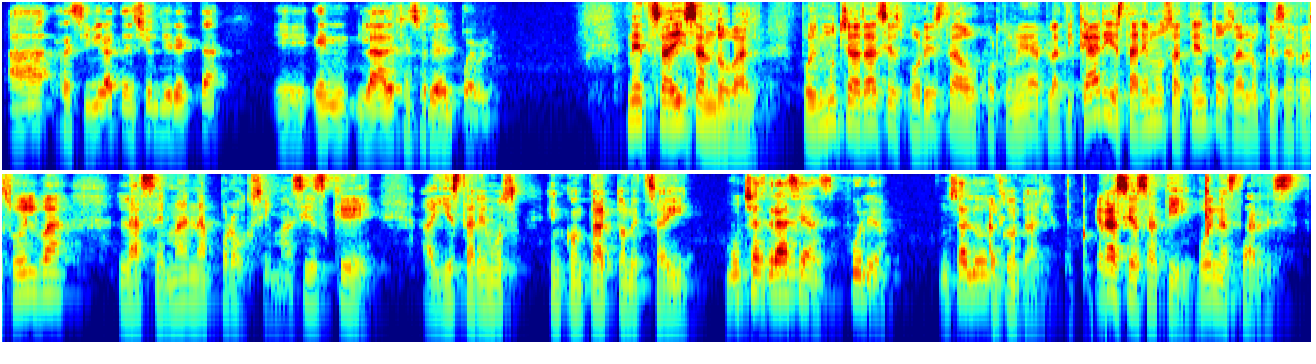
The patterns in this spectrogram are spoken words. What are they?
a recibir atención directa eh, en la Defensoría del Pueblo. Netzaí Sandoval, pues muchas gracias por esta oportunidad de platicar y estaremos atentos a lo que se resuelva la semana próxima. Así es que ahí estaremos en contacto, Netzaí. Muchas gracias, Julio. Un saludo. Al contrario. Gracias a ti. Buenas tardes.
